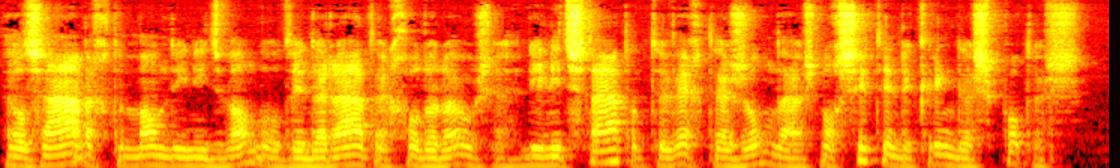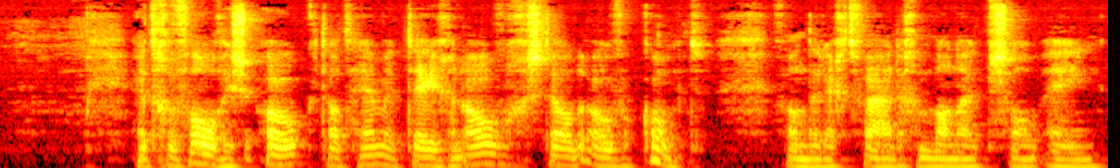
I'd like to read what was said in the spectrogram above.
Welzalig de man die niet wandelt in de raad der goddelozen, die niet staat op de weg der zondaars, nog zit in de kring der spotters. Het gevolg is ook dat hem het tegenovergestelde overkomt van de rechtvaardige man uit Psalm 1.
